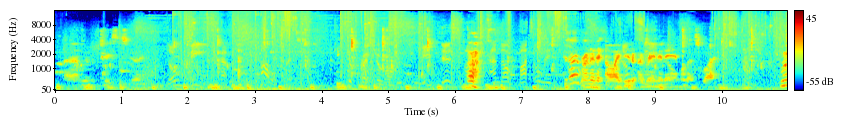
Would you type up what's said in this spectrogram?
I'm gonna chase this guy. Zone B captured. Power play. Keep the pressure on. Keep this and the battle is Did I run it? Oh, I did. I ran it ammo. That's why. Woo!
